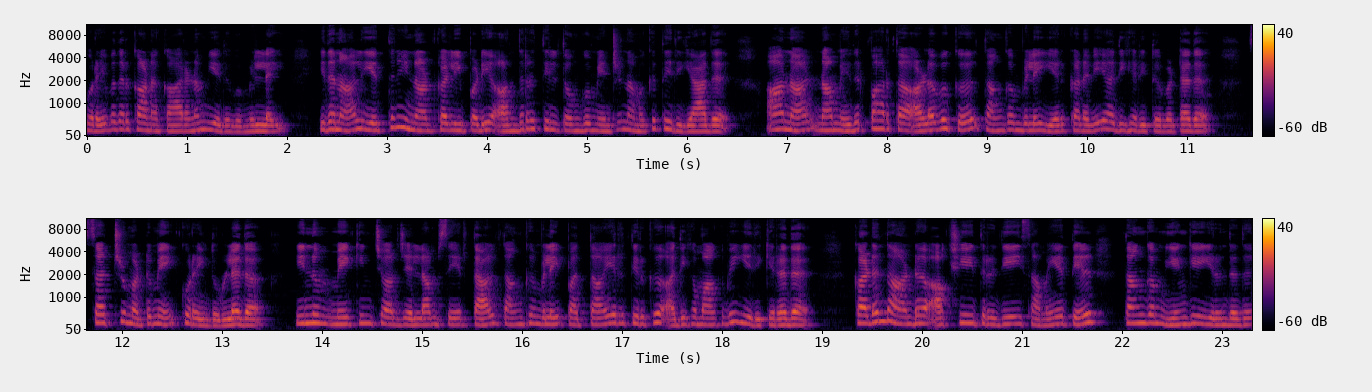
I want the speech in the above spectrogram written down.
குறைவதற்கான காரணம் எதுவுமில்லை. இதனால் எத்தனை நாட்கள் இப்படி அந்தரத்தில் தொங்கும் என்று நமக்கு தெரியாது. ஆனால் நாம் எதிர்பார்த்த அளவுக்கு தங்கம் விலை ஏற்கனவே அதிகரித்து விட்டது சற்று மட்டுமே குறைந்துள்ளது. இன்னும் மேக்கிங் சார்ஜ் எல்லாம் சேர்த்தால் தங்கம் விலை பத்தாயிரத்திற்கு அதிகமாகவே இருக்கிறது. கடந்த ஆண்டு அக்ஷய திருதியை சமயத்தில் தங்கம் எங்கே இருந்தது?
